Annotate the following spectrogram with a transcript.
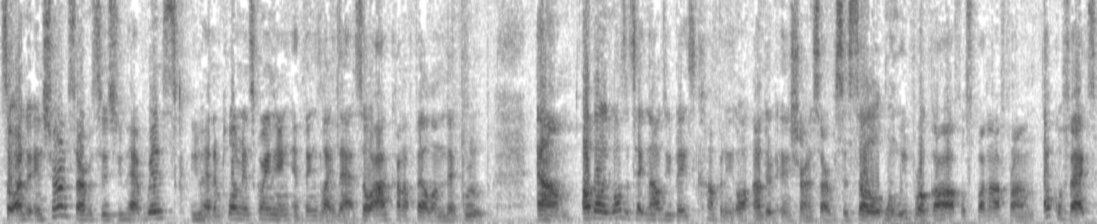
So under insurance services, you had risk, you had employment screening, and things like that. So I kind of fell under that group. Um, although it was a technology-based company on, under the insurance services. So when we broke off or spun off from Equifax,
